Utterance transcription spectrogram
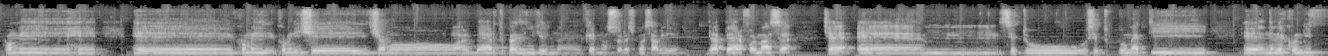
come, eh, come, come, dice diciamo, Alberto Pasini, che, che, è il nostro responsabile della performance, cioè, ehm, se, tu, se, tu, metti eh, nelle condizioni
